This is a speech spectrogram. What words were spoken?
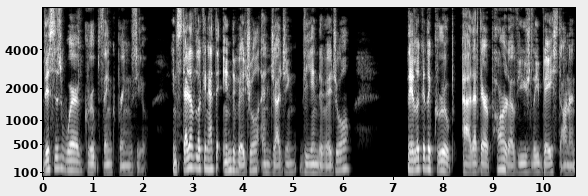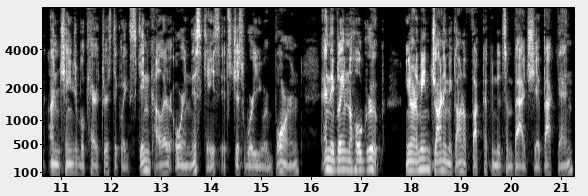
This is where groupthink brings you. Instead of looking at the individual and judging the individual, they look at the group uh, that they're a part of, usually based on an unchangeable characteristic like skin color, or in this case, it's just where you were born, and they blame the whole group. You know what I mean? Johnny McDonald fucked up and did some bad shit back then,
